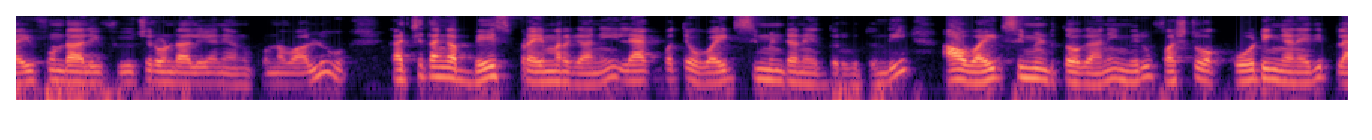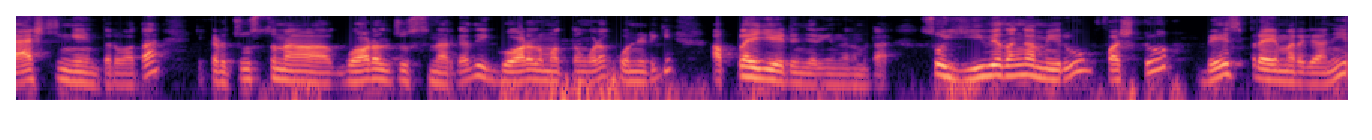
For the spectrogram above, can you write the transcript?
లైఫ్ ఉండాలి ఫ్యూచర్ ఉండాలి అని అనుకున్న వాళ్ళు ఖచ్చితంగా బేస్ ప్రైమర్ కానీ లేకపోతే వైట్ సిమెంట్ అనేది దొరుకుతుంది. ఆ వైట్ సిమెంట్తో కానీ మీరు ఫస్ట్ ఒక కోటింగ్ అనేది ప్లాస్టింగ్ అయిన తర్వాత ఇక్కడ చూస్తున్న గోడలు చూస్తున్నారు కదా ఈ గోడలు మొత్తం కూడా కొన్నిటికి అప్లై చేయడం జరిగిందనమాట. సో ఈ విధంగా మీరు ఫస్ట్ బేస్ ప్రైమర్ కానీ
